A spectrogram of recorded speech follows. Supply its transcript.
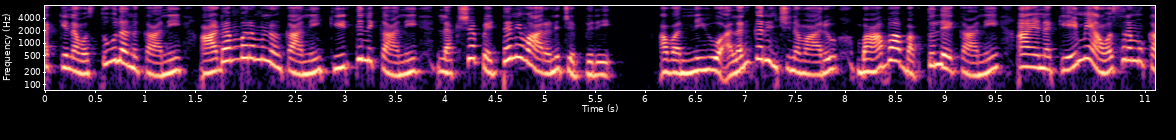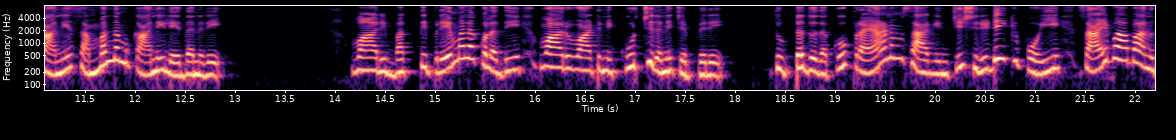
తక్కిన వస్తువులను కాని ఆడంబరములను కాని కీర్తిని కాని లక్ష్య పెట్టని వారని చెప్పిరి. అవన్నీ అలంకరించిన వారు బాబా భక్తులే కాని ఆయనకేమీ అవసరము కాని సంబంధము కాని లేదనిరి. వారి భక్తి ప్రేమల కొలది వారు వాటిని కూర్చిరని చెప్పిరి. తుట్టదుదకు ప్రయాణం సాగించి షిరిడీకి పోయి సాయిబాబాను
